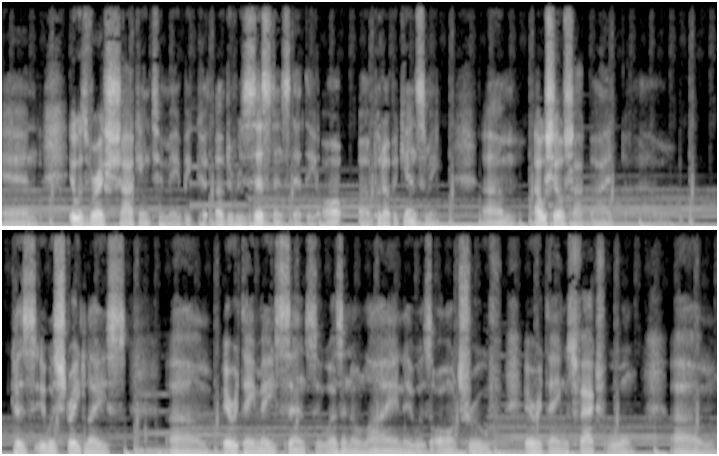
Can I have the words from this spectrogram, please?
and it was very shocking to me because of the resistance that they all uh, put up against me. Um, I was shell shocked by it because it was straight lace. Um, everything made sense. It wasn't no lying. It was all truth. Everything was factual. Um,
